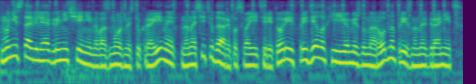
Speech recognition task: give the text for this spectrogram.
Мы не ставили ограничений на возможность Украины наносить удары по своей территории в пределах ее международно признанных границ.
